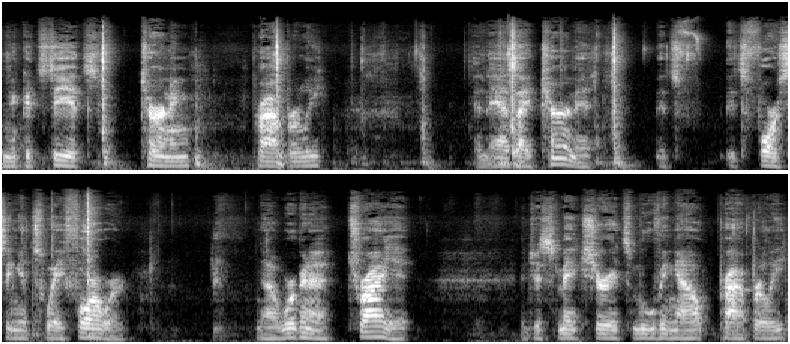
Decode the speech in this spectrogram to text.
you can see it's turning properly and as I turn it forcing its way forward. Now we're gonna try it and just make sure it's moving out properly.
